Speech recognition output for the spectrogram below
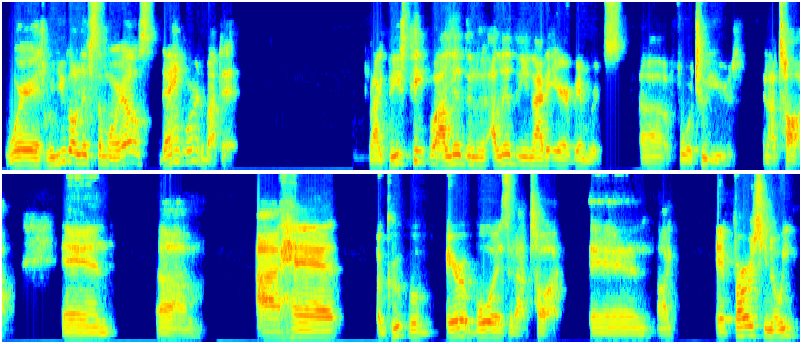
Whereas when you go live somewhere else, they ain't worried about that. Like these people, I lived in I lived in the United Arab Emirates uh, for two years, and I taught, and um, I had a group of Arab boys that I taught, and like at first, you know, we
